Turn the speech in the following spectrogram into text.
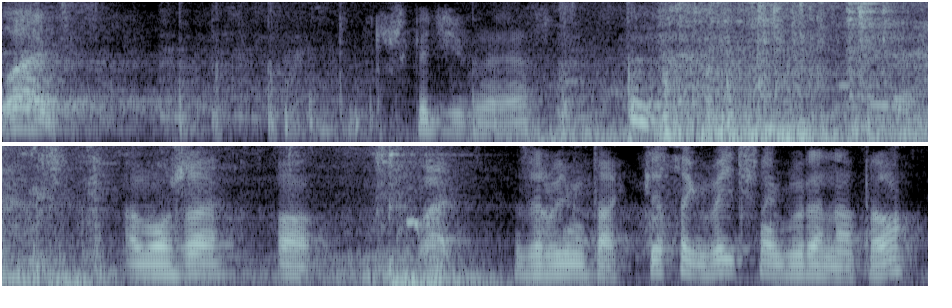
What? To troszkę dziwne jest. A może... O, zrobimy tak. Piesek, wejdź na górę na to.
